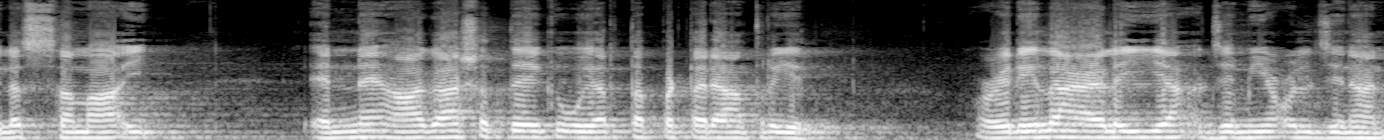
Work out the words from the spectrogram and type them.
ഇലസമായി എന്നെ ആകാശത്തേക്ക് ഉയർത്തപ്പെട്ട രാത്രിയിൽ ഒരില അലയ്യ ജമിയ ഉൽ ജിനാൻ.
